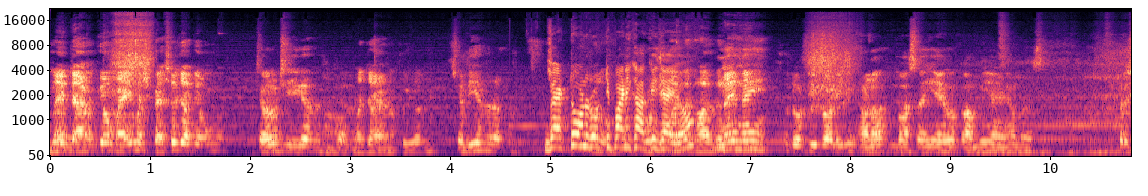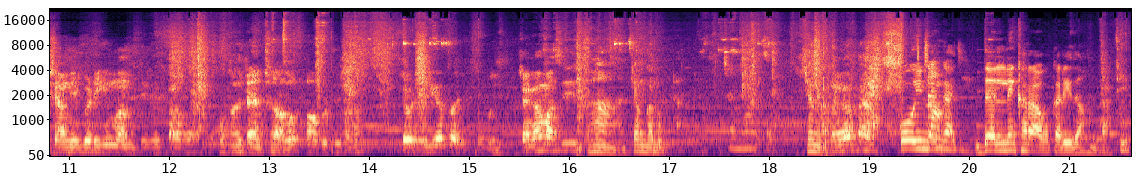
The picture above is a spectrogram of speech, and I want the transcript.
ਨਹੀਂ ਟਾਈਮ ਕਿਉਂ? ਮੈਂ ਹੀ ਮੈਂ ਸਪੈਸ਼ਲ ਜਾ ਕੇ ਆਉਂਗਾ ਚਲੋ ਠੀਕ ਹੈ ਹਾਂ, ਫਿਰ ਮੈਂ ਜਾਇਆ ਨਾ ਕੋਈ ਗੱਲ ਨਹੀਂ ਚਲੀਏ ਫਿਰ ਆਪਾਂ। ਬੈਠੋ ਹੁਣ ਰੋਟੀ ਪਾਣੀ ਖਾ ਕੇ ਜਾਇਓ। ਨਹੀਂ ਨਹੀਂ ਰੋਟੀ ਪਾਣੀ ਨਹੀਂ ਖਾਣਾ ਬਸ ਅਸੀਂ ਇਹੋ ਕੰਮ ਹੀ ਆਏ ਹਾਂ ਬਸ। ਪਰੇਸ਼ਾਨੀ ਬੜੀ ਹੀ ਮੰਨਦੇ ਨੇ ਤਾਂ ਕਰਕੇ। ਉਹ ਤੁਸੀਂ ਟੈਨਸ਼ਨ ਆ ਲਓ ਠੀਕ ਹੈ ਨਾ। ਚਲੋ ਠੀਕ ਹੈ ਭਾਜੀ ਚੰਗਾ ਮਾਸੀ ਜੀ। ਹਾਂ ਚੰਗਾ ਬੇਟਾ। ਚੰਗਾ। ਚੰਗਾ। ਭੈਣ। ਕੋਈ ਨਾ ਚੰਗਾ ਜੀ। ਦਿਲ ਨਹੀਂ ਖਰਾਬ ਕਰੀਦਾ ਹੁੰਦਾ। ਠੀਕ।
